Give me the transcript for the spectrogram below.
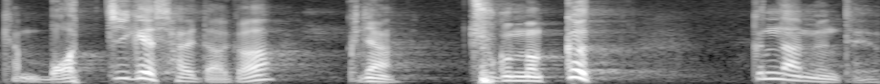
그냥 멋지게 살다가 그냥 죽으면 끝 끝나면 돼요.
